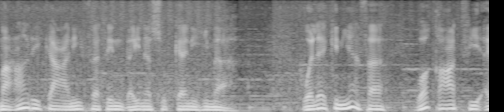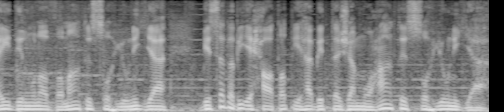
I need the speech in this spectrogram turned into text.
معارك عنيفة بين سكانهما. ولكن يافا وقعت في أيدي المنظمات الصهيونية بسبب إحاطتها بالتجمعات الصهيونية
